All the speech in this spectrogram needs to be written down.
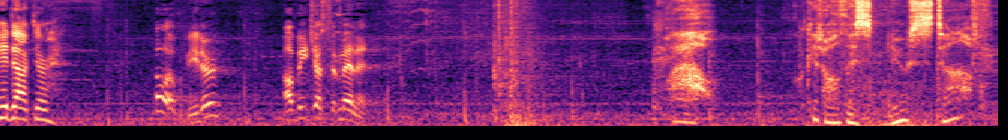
Hey, Doctor. Hello, Peter. I'll be just a minute. Wow. Look at all this new stuff.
